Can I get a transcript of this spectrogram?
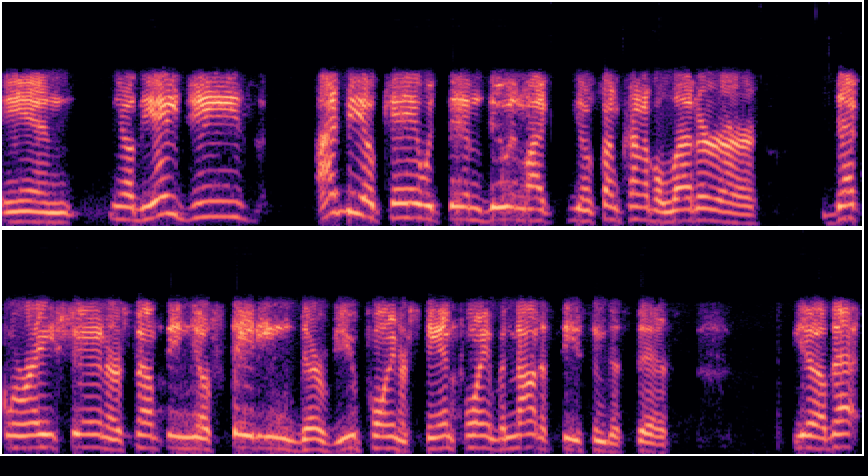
and you know the AGs. I'd be okay with them doing like you know some kind of a letter or declaration or something, you know, stating their viewpoint or standpoint, but not a cease and desist. You know that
